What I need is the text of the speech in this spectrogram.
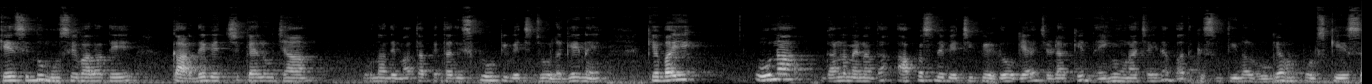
ਕਿ ਸਿੱਧੂ ਮੂਸੇਵਾਲਾ ਦੇ ਘਰ ਦੇ ਵਿੱਚ ਕਹਿ ਲਓ ਜਾਂ ਉਹਨਾਂ ਦੇ ਮਾਤਾ ਪਿਤਾ ਦੀ ਸਿਕਿਉਰਿਟੀ ਵਿੱਚ ਜੋ ਲੱਗੇ ਨੇ ਕਿ ਬਾਈ ਉਹਨਾਂ ਗਨਮੈਨਾਂ ਦਾ ਆਪਸ ਦੇ ਵਿੱਚ ਹੀ ਭੇੜ ਹੋ ਗਿਆ, ਜਿਹੜਾ ਕਿ ਨਹੀਂ ਹੋਣਾ ਚਾਹੀਦਾ, ਬਦਕਿਸਮਤੀ ਨਾਲ ਹੋ ਗਿਆ। ਹੁਣ ਪੁਲਿਸ ਕੇਸ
